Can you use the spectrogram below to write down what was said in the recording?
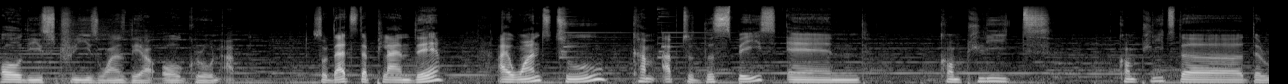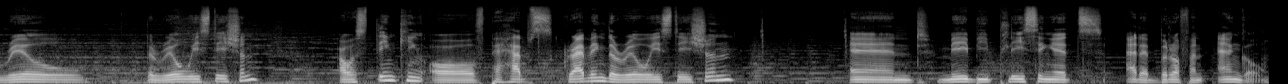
all these trees once they are all grown up. So that's the plan there. I want to come up to this space and complete complete the the rail the railway station. I was thinking of perhaps grabbing the railway station and maybe placing it at a bit of an angle.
